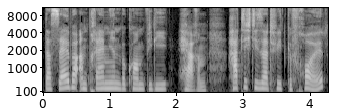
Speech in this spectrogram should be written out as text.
dasselbe an Prämien bekommt wie die Herren. Hat dich dieser Tweet gefreut?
